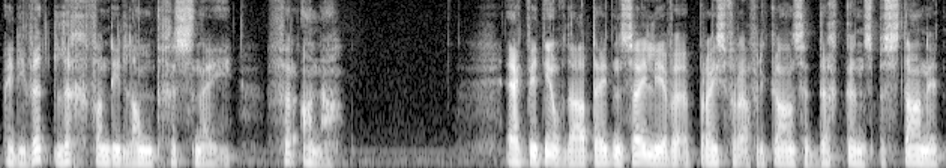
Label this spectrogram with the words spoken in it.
Uit die wit lig van die land gesny vir Anna. Ek weet nie of daar tydens sy lewe 'n prys vir Afrikaanse digkuns bestaan het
